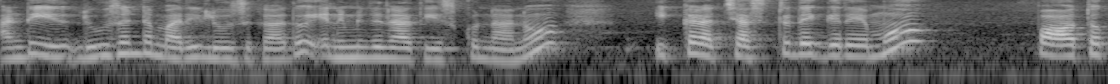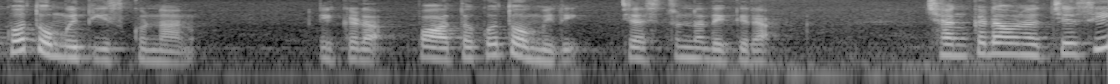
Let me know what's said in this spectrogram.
అంటే లూజ్ అంటే మరీ లూజ్ కాదు ఎనిమిదిన్నర తీసుకున్నాను. ఇక్కడ చెస్ట్ దగ్గరేమో పాతకో తొమ్మిది తీసుకున్నాను. ఇక్కడ పాతకో తొమ్మిది చెస్ట్ ఉన్న దగ్గర. చంకడౌన్ వచ్చేసి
